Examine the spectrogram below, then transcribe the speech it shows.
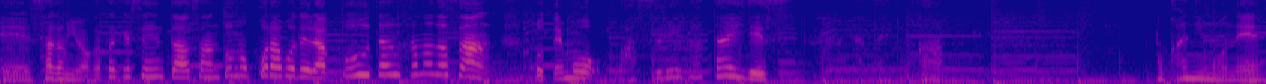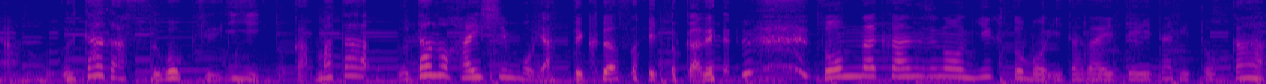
えー、相模若竹センターさんとのコラボでラップを歌う花田さん。とても忘れがたいです。だったりとか他にもねあの歌がすごくいいとかまた歌の配信もやってくださいとかね。そんな感じのギフトもいただいていたりとか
